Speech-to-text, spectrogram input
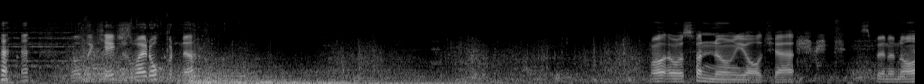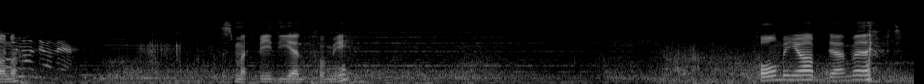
well, the cage is wide open now. Well, it was fun knowing you all, chat. Damn it. It's been an honor. going on down there? This might be the end for me. Pull me up, damn it!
